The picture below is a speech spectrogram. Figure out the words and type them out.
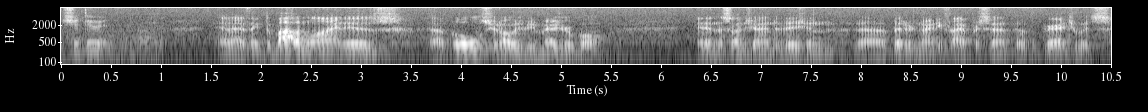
should do it. And I think the bottom line is, uh, goals should always be measurable. And in the Sunshine Division, uh, better than ninety-five percent of graduates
